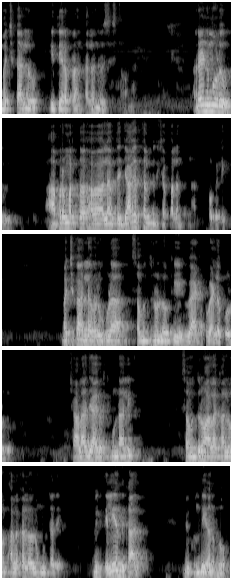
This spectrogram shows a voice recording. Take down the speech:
మత్స్యకారులు ఈ తీర ప్రాంతాల్లో నివసిస్తూ ఉన్నారు. రెండు మూడు అప్రమత్త లేకపోతే జాగ్రత్తలు మీకు చెప్పాలనుకున్నాను. ఒకటి మత్స్యకారులు ఎవరు కూడా సముద్రంలోకి వేటకు వెళ్ళకూడదు. చాలా జాగ్రత్తగా ఉండాలి. సముద్రం అలకలు అలకలోలం ఉంటుంది. మీకు తెలియంది కాదు. మీకుంది అనుభవం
